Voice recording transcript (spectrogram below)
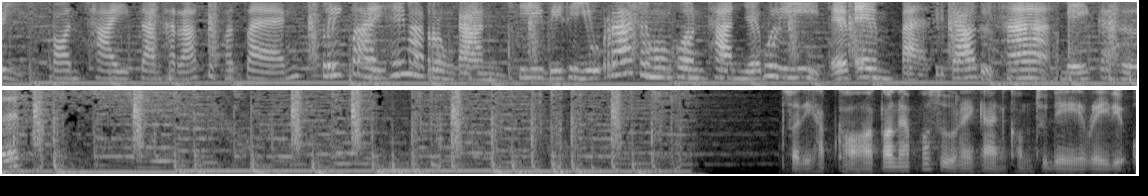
ยพรชัย จันทรสุภแสง คลิกไปให้มาตรงกัน ที่วิทยุราชมงคลธัญบุรี FM 89.5เสวัสดีครับ ขอต้อนรับเข้าสู่รายการ Com Today Radio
